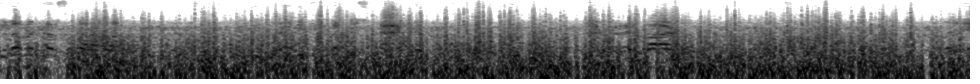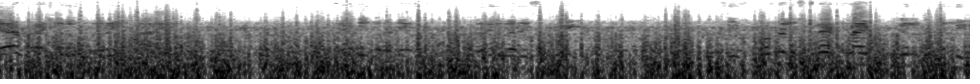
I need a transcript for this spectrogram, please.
kilometers per hour. It is very difficult to stand and record. The air pressure is very high. Train is running very very speed. It is totally straight line till Delhi.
